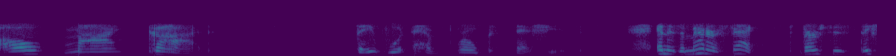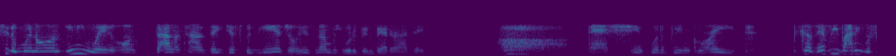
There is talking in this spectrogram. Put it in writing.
Oh my God. They would have broke that shit. And as a matter of fact, Verzuz they should have went on anyway on Valentine's Day just with D'Angelo. His numbers would have been better, I think. Oh, that shit would have been great because everybody was.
